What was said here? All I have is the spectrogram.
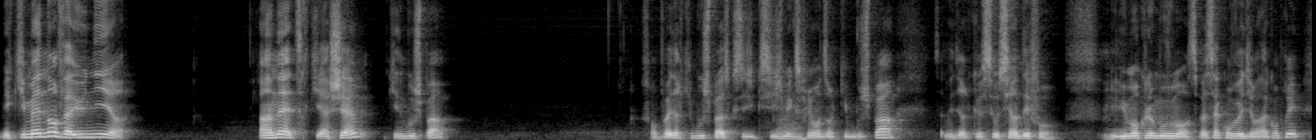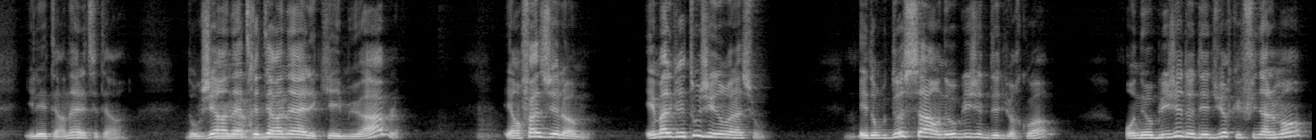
mais qui maintenant va unir un être qui est Hachem, qui ne bouge pas. On peut pas dire qu'il bouge pas, parce que si, si je m'exprime en disant qu'il bouge pas, ça veut dire que c'est aussi un défaut. Il lui manque le mouvement. C'est pas ça qu'on veut dire, on a compris Il est éternel, etc. Donc j'ai un être éternel qui est immuable, et en face j'ai l'homme. Et malgré tout, j'ai une relation. Et donc de ça, on est obligé de déduire quoi? On est obligé de déduire que finalement,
